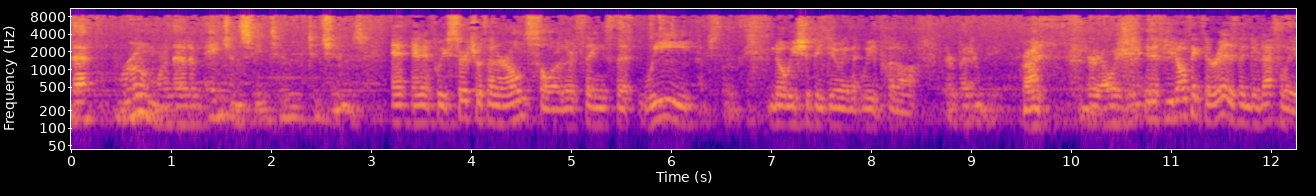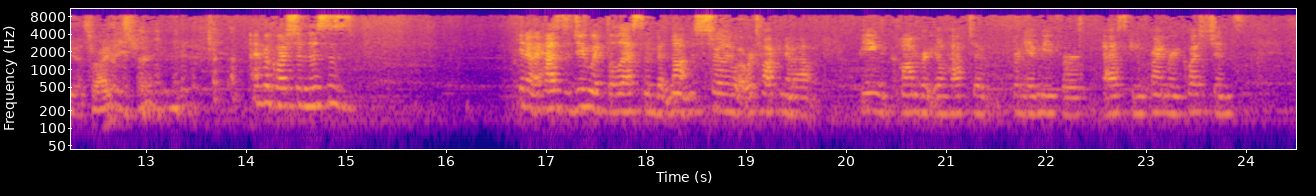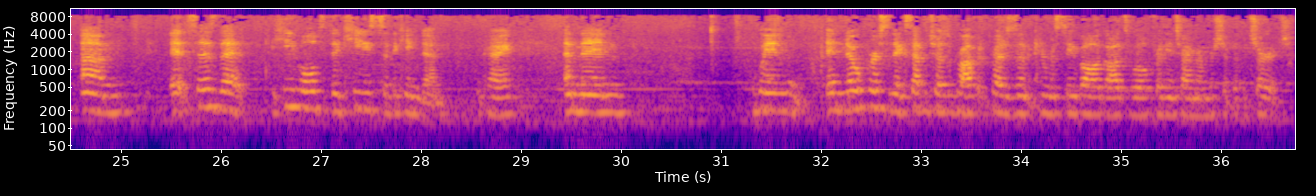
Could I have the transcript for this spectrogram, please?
that room or that agency to, to choose. And, and if we search within our own soul, are there things that we Absolutely. know we should be doing that we put off? There better be. Right? There always And if you don't think there is, then there definitely is, right? That's right. I have a question. This is, you know, it has to do with the lesson, but not necessarily what we're talking about. Being a convert, you'll have to forgive me for asking primary questions. Um, it says that he holds the keys to the kingdom, okay? And then when, and no person except the chosen prophet president can receive all God's will for the entire membership of the church.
